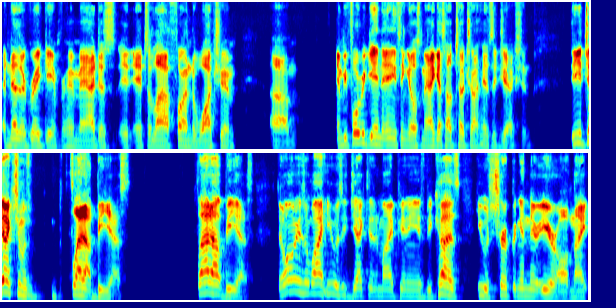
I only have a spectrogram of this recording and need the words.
another great game for him, man. I just it, it's a lot of fun to watch him. Um, and before we get into anything else, man, I guess I'll touch on his ejection. The ejection was flat out BS. Flat out BS. The only reason why he was ejected, in my opinion, is because he was chirping in their ear all night,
